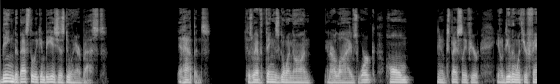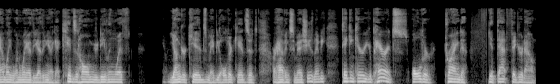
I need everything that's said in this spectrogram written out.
being the best that we can be is just doing our best. It happens because we have things going on in our lives, work, home, you know, especially if you're, you know, dealing with your family one way or the other. You know, you got kids at home you're dealing with, younger kids, maybe older kids that are having some issues, maybe taking care of your parents, older, trying to get that figured out.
